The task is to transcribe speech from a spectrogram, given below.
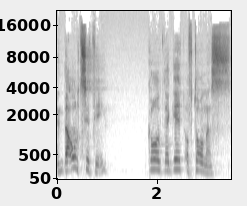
in the old city called the Gate of Thomas.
